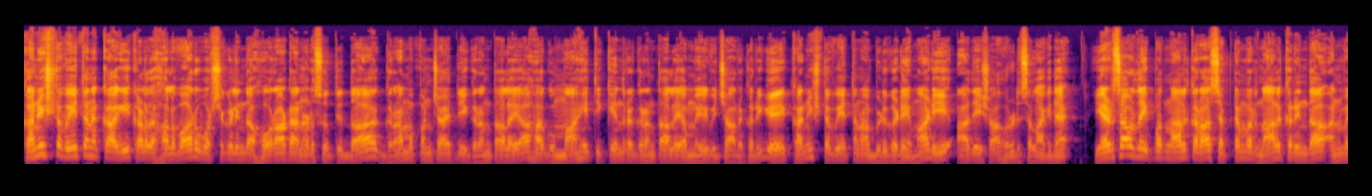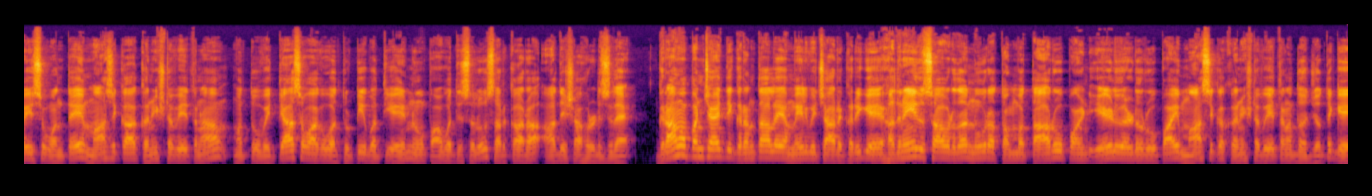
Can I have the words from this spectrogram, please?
ಕನಿಷ್ಠ ವೇತನಕ್ಕಾಗಿ ಕಳೆದ ಹಲವಾರು ವರ್ಷಗಳಿಂದ ಹೋರಾಟ ನಡೆಸುತ್ತಿದ್ದ ಗ್ರಾಮ ಪಂಚಾಯಿತಿ ಗ್ರಂಥಾಲಯ ಹಾಗೂ ಮಾಹಿತಿ ಕೇಂದ್ರ ಗ್ರಂಥಾಲಯ ಮೇಲ್ವಿಚಾರಕರಿಗೆ ಕನಿಷ್ಠ ವೇತನ ಬಿಡುಗಡೆ ಮಾಡಿ ಆದೇಶ ಹೊರಡಿಸಲಾಗಿದೆ. ಎರಡ್ ಸಾವಿರದ ಇಪ್ಪತ್ನಾಲ್ಕರ ಸೆಪ್ಟೆಂಬರ್ ನಾಲ್ಕರಿಂದ ಅನ್ವಯಿಸುವಂತೆ ಮಾಸಿಕ ಕನಿಷ್ಠ ವೇತನ ಮತ್ತು ವ್ಯತ್ಯಾಸವಾಗುವ ತುಟ್ಟಿ ಭತ್ಯೆಯನ್ನು ಪಾವತಿಸಲು ಸರ್ಕಾರ ಆದೇಶ ಹೊರಡಿಸಿದೆ. ಗ್ರಾಮ ಪಂಚಾಯಿತಿ ಗ್ರಂಥಾಲಯ ಮೇಲ್ವಿಚಾರಕರಿಗೆ ಹದಿನೈದು ಸಾವಿರದ ನೂರ ತೊಂಬತ್ತಾರು ಪಾಯಿಂಟ್ ಏಳು ಎರಡು ರೂಪಾಯಿ ಮಾಸಿಕ ಕನಿಷ್ಠ ವೇತನದ ಜೊತೆಗೆ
